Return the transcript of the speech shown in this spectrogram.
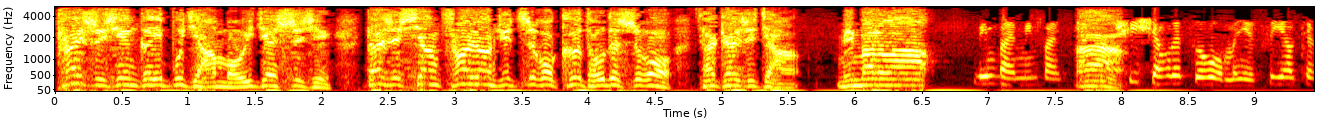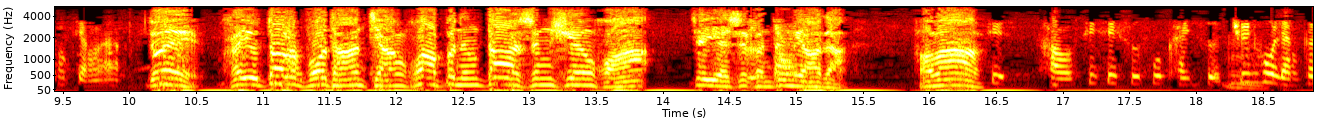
开始先可以不讲某一件事情，但是香插上去之后磕头的时候才开始讲，明白了吗？明白明白。啊去香的时候我们也是要这样讲啊。对，还有到了佛堂讲话不能大声喧哗，这也是很重要的，好吗？谢好，谢谢师傅开始。最后两个，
